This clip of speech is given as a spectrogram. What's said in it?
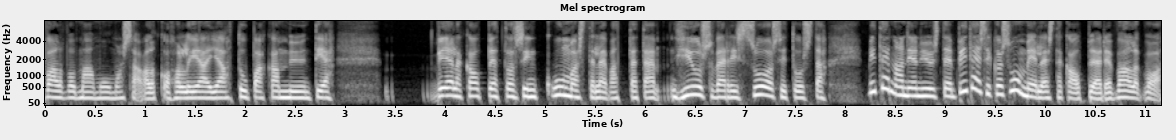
valvomaan muun muassa alkoholia ja tupakan myyntiä vielä kauppiat tosin kummastelevat tätä hiusvärissuositusta. Miten Anja Nyysteen, pitäisikö sun mielestä kauppiaiden valvoa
